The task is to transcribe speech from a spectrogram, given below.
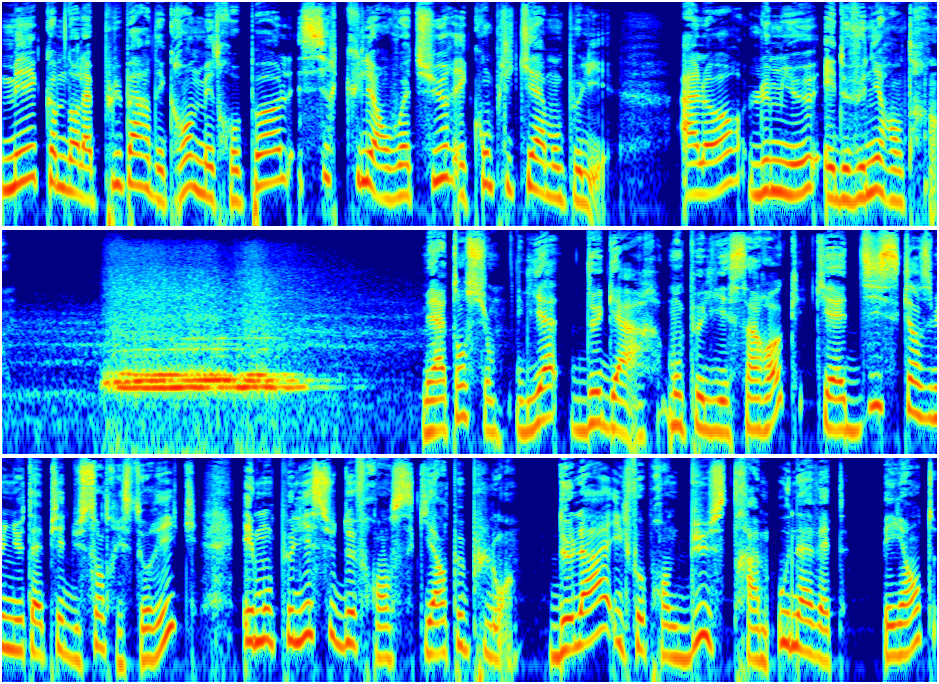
Mais comme dans la plupart des grandes métropoles, circuler en voiture est compliqué à Montpellier. Alors, le mieux est de venir en train. Mais attention, il y a deux gares, Montpellier-Saint-Roch, qui est à 10-15 minutes à pied du centre historique, et Montpellier-Sud de France, qui est un peu plus loin. De là, il faut prendre bus, tram ou navette payante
